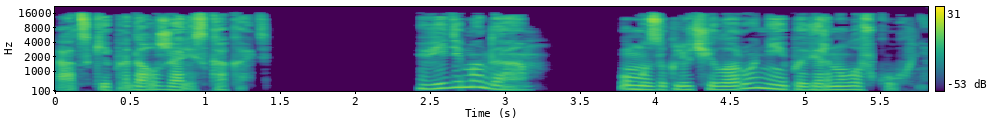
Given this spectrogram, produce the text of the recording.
Адские продолжали скакать. Видимо, да. Ума заключила Ронни и повернула в кухню.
